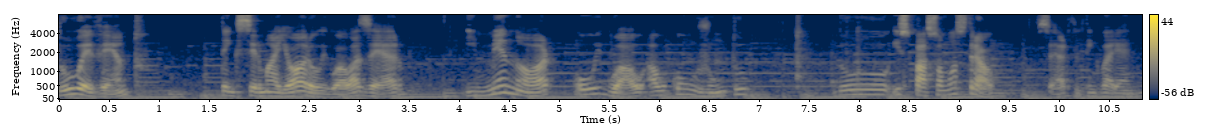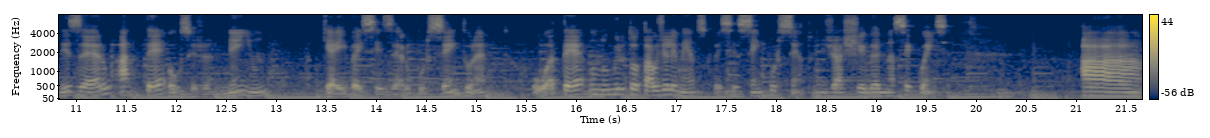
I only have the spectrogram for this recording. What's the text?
do evento tem que ser maior ou igual a zero e menor ou igual ao conjunto do espaço amostral, certo? Ele tem que variar de zero até, ou seja, nenhum, que aí vai ser 0%, né? Ou até o número total de elementos, que vai ser 100%. A gente já chega ali na sequência. A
